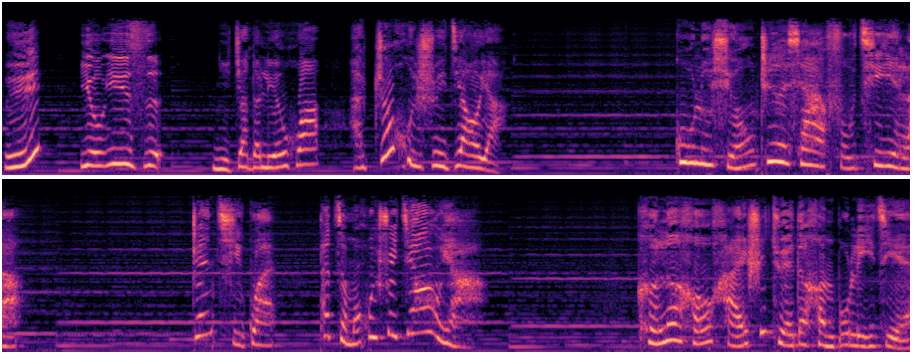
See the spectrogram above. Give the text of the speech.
诶，有意思，你家的莲花还真会睡觉呀！咕噜熊这下服气了。真奇怪，它怎么会睡觉呀？可乐猴还是觉得很不理解。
